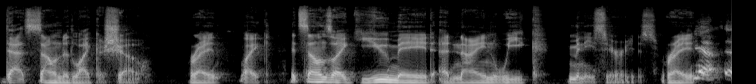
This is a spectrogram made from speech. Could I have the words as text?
that sounded like a show, right? Like it sounds like you made a nine week miniseries, right? Yeah, uh,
